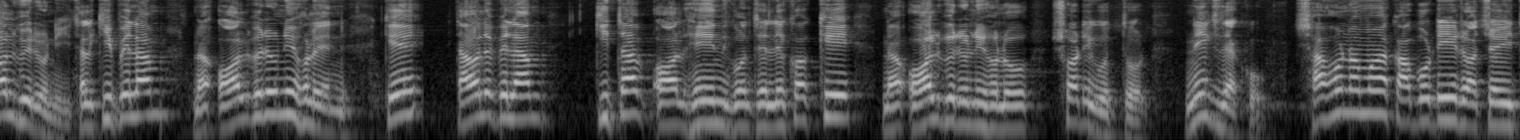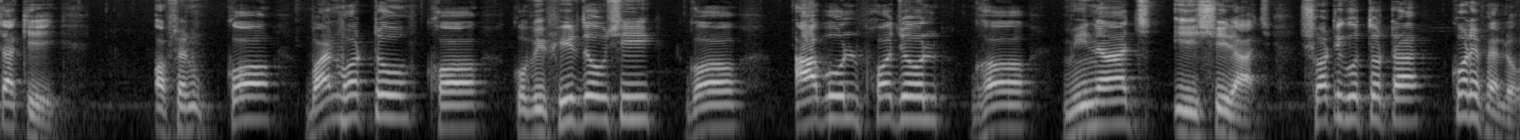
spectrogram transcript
অল বেরুনি। তাহলে কি পেলাম? না, অল বেরুনি হলেন কে? তাহলে পেলাম কিতাব অল হিন্দ গ্রন্থের লেখক কে? না, অল বেরুনি হলো সঠিক উত্তর। নেক্সট দেখো, শাহনামা কাব্যটির রচয়িতা কে? অপশন ক, বানভট্ট, খ, কবি ফিরদৌসি, গ, আবুল ফজল, ঘ, মিনাজ ই সিরাজ। সঠিক উত্তরটা করে ফেলো।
